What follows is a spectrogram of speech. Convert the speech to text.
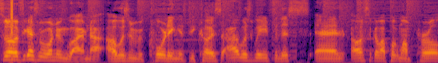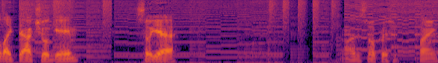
So if you guys were wondering why I'm not, I wasn't recording, is because I was waiting for this, and I also got my Pokemon Pearl, like the actual game. So yeah. Oh, there's no place for playing.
